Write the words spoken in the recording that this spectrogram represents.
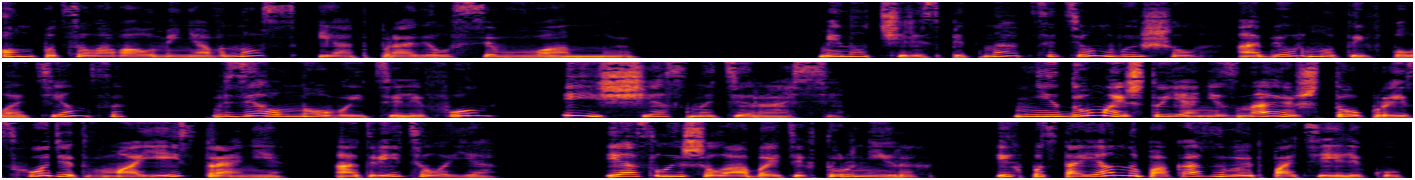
Он поцеловал меня в нос и отправился в ванную. Минут через пятнадцать он вышел, обернутый в полотенце, взял новый телефон и исчез на террасе. «Не думай, что я не знаю, что происходит в моей стране», — ответила я. «Я слышала об этих турнирах. Их постоянно показывают по телеку.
